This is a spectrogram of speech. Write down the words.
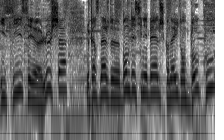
ici. C'est euh, le chat, le personnage de bande dessinée belge qu'on a eu dans beaucoup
